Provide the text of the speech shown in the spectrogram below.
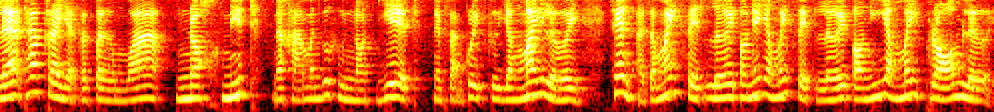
และถ้าใครอยากจะเติมว่า noch nicht นะคะ มันก็คือ not yet ในภาษาอังกฤษคือยังไม่เลย เช่นอาจจะไม่เสร็จเลย ตอนนี้ยังไม่เสร็จเลย ตอนนี้ยังไม่พร้อมเลย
